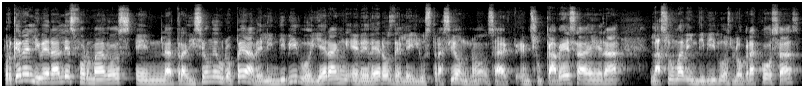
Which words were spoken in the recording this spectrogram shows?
porque eran liberales formados en la tradición europea del individuo y eran herederos de la ilustración, ¿no? O sea, en su cabeza era la suma de individuos logra cosas,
